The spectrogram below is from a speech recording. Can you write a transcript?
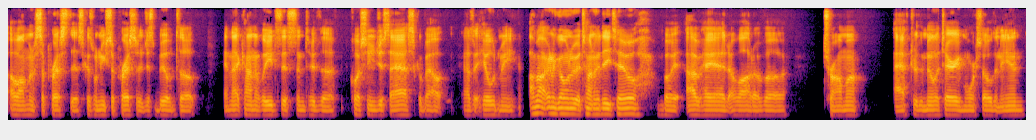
oh, I'm going to suppress this because when you suppress it, it just builds up. And that kind of leads us into the question you just asked about has it healed me. I'm not going to go into a ton of detail, but I've had a lot of uh, trauma after the military, more so than in.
